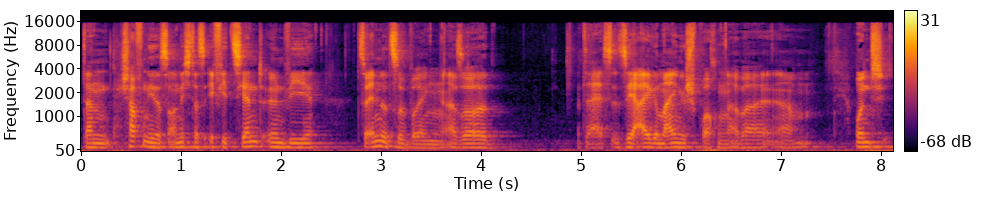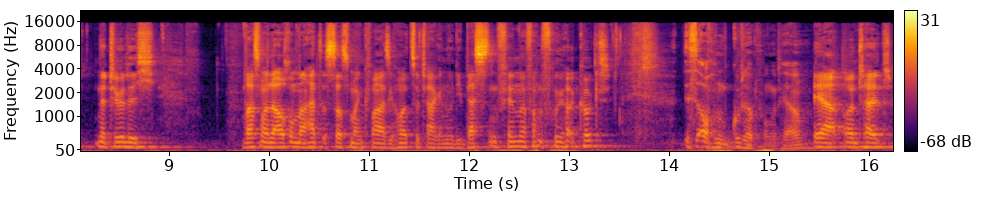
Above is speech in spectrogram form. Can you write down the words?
dann schaffen die das auch nicht, das effizient irgendwie zu Ende zu bringen. Also da ist sehr allgemein gesprochen, aber ähm, und natürlich, was man da auch immer hat, ist, dass man quasi heutzutage nur die besten Filme von früher guckt Ist auch ein guter Punkt, ja. Ja, und halt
